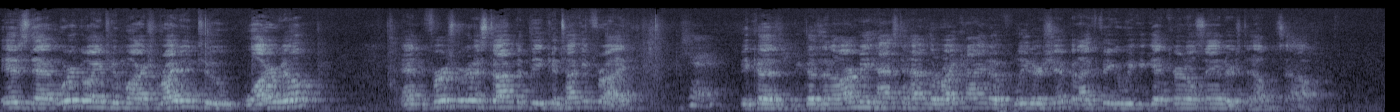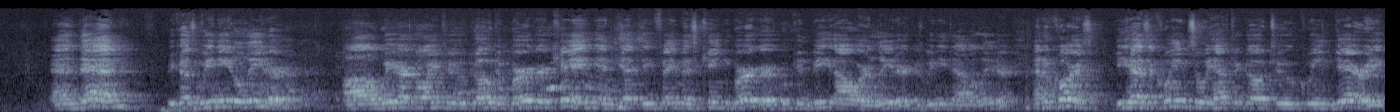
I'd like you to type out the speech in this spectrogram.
is that we're going to march right into Waterville, and first we're going to stop at the Kentucky Fried, okay, because, because an army has to have the right kind of leadership, and I figured we could get Colonel Sanders to help us out. And then, because we need a leader, uh, we are going to go to Burger King and get the famous King Burger, who can be our leader, because we need to have a leader. And of course, he has a queen, so we have to go to Queen Dairy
